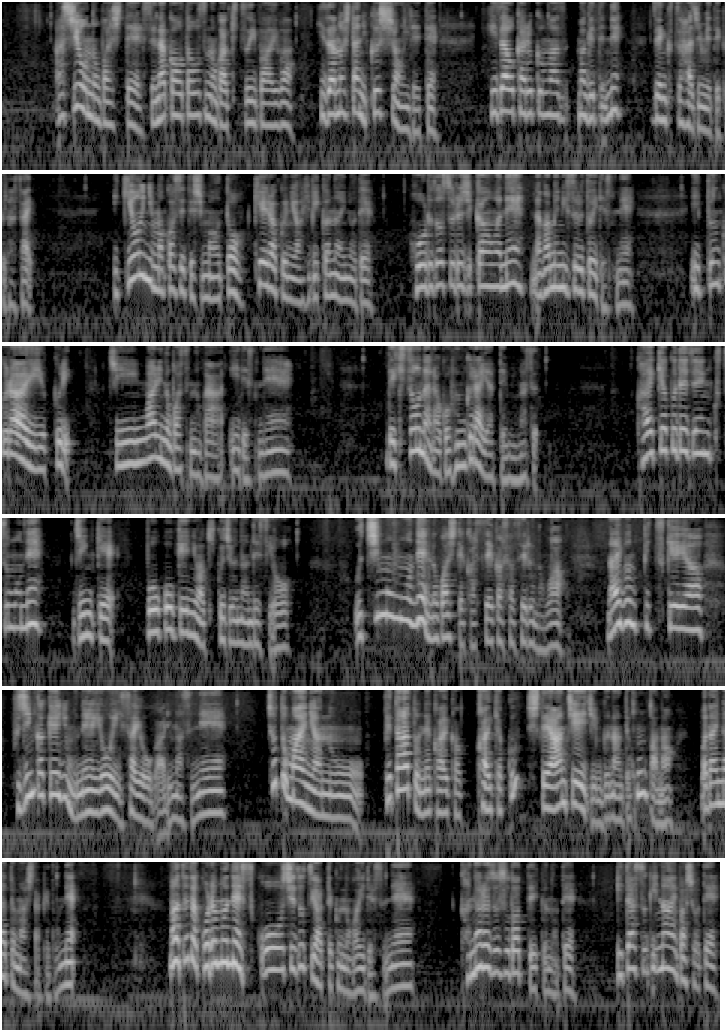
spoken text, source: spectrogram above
足を伸ばして背中を倒すのがきつい場合は膝の下にクッションを入れて膝を軽く曲げてね前屈始めてください。勢いに任せてしまうと経絡には響かないのでホールドする時間はね長めにするといいですね。1分くらいゆっくりじんわり伸ばすのがいいですね。できそうなら5分くらいやってみます。開脚で前屈もね陣形膀胱系には効く柔軟ですよ。内ももね伸ばして活性化させるのは内分泌系や婦人科系にもね良い作用がありますね。ちょっと前にあのペタッとね開脚してアンチエイジングなんて本かな話題になってましたけどね。まあただこれもね少しずつやっていくのがいいですね。必ず育っていくので痛すぎない場所で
